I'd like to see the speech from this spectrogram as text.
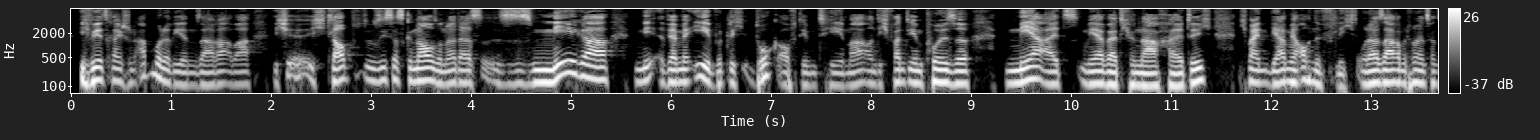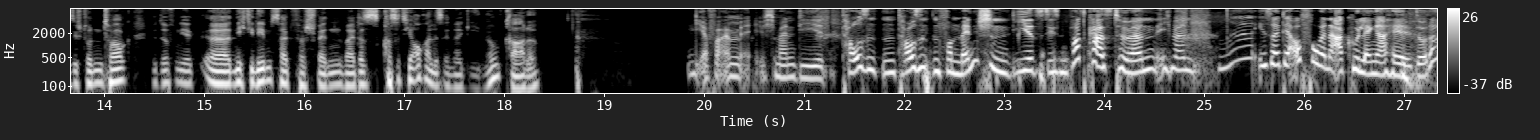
ich will jetzt gar nicht schon abmoderieren, Sarah, aber ich, ich glaube, du siehst das genauso, ne? Das, es ist mega, me wir haben ja eh wirklich Druck auf dem Thema und ich fand die Impulse mehr als mehrwertig und nachhaltig. Ich meine, wir haben ja auch eine Pflicht, oder Sarah, mit 120 Stunden Talk. Wir dürfen hier äh, nicht die Lebenszeit verschwenden, weil das kostet hier auch alles Energie, ne? Gerade. Ja, vor allem, ich meine, die Tausenden, Tausenden von Menschen, die jetzt diesen Podcast hören, ich meine, ihr seid ja auch froh, wenn der Akku länger hält, oder?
